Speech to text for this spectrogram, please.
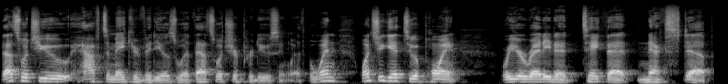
That's what you have to make your videos with. That's what you're producing with. But when once you get to a point where you're ready to take that next step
